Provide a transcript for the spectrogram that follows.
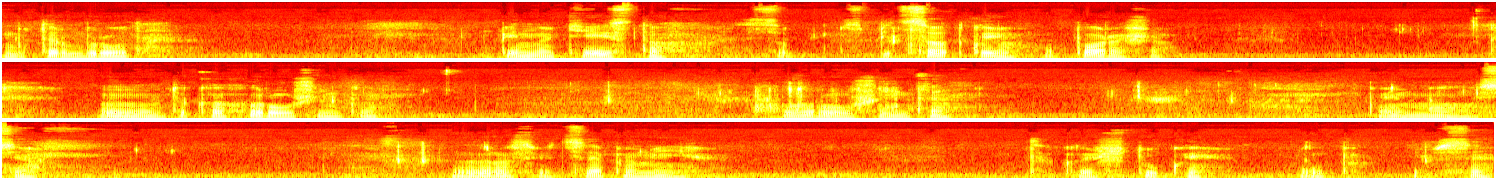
бутерброд. Пінотісто з, підсадкою опариша. О, така хорошенька. Хорошенька. Поймався. Зараз відцепимо її. Такою штукою. Оп, і все.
